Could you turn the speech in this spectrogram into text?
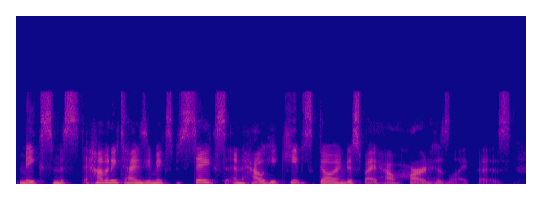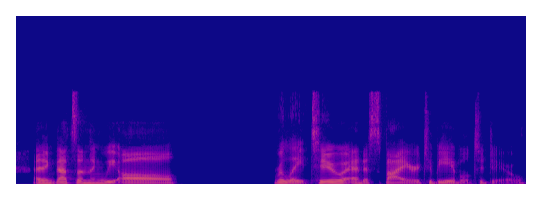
makes mis- how many times he makes mistakes and how he keeps going despite how hard his life is. I think that's something we all relate to and aspire to be able to do.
